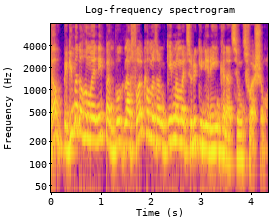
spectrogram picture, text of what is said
Ja, beginnen wir doch einmal nicht beim Klaus Vollkammer, sondern gehen wir mal zurück in die Reinkarnationsforschung.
